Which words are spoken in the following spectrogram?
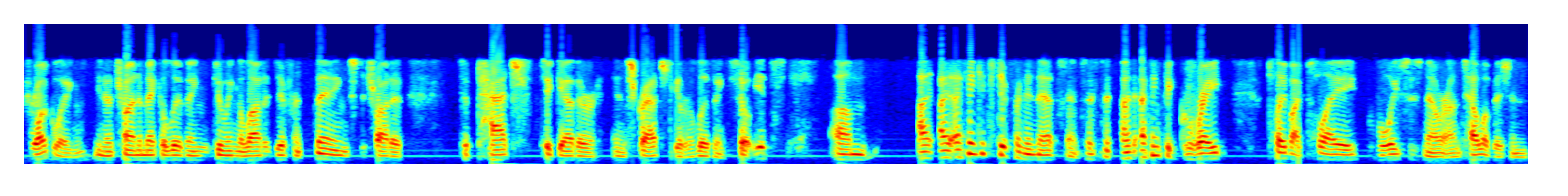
struggling, you know, trying to make a living, doing a lot of different things to try to, to patch together and scratch together a living. So it's, um, I, I think it's different in that sense. I, th- I think the great play-by-play voices now are on television,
